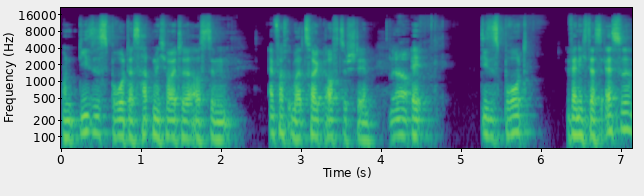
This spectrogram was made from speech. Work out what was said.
Und dieses Brot, das hat mich heute aus dem, einfach überzeugt aufzustehen. Ja. Ey, dieses Brot, wenn ich das esse,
